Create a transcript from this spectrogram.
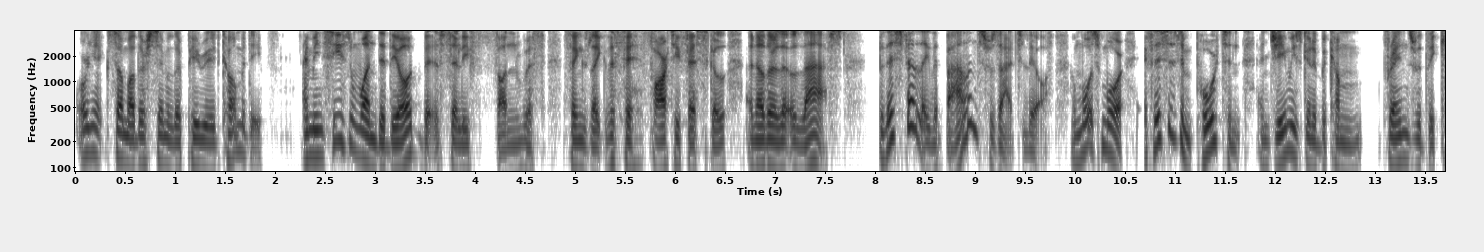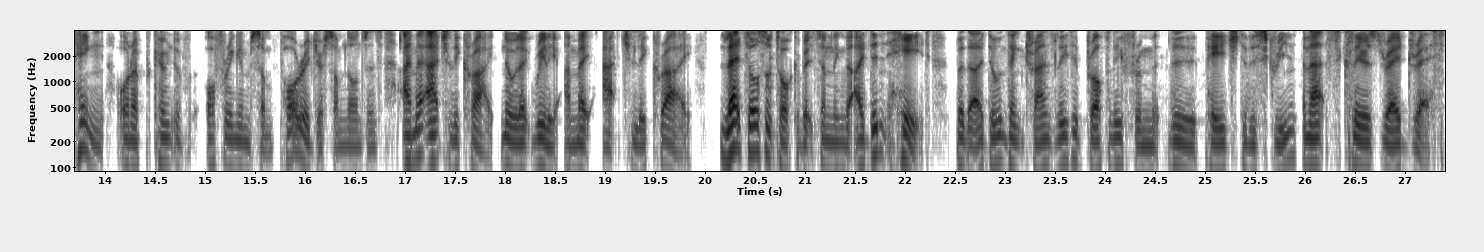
or like some other similar period comedy. I mean, season one did the odd bit of silly fun with things like the farty fiscal and other little laughs, but this felt like the balance was actually off. And what's more, if this is important and Jamie's going to become friends with the king on account of offering him some porridge or some nonsense, I might actually cry. No, like really, I might actually cry. Let's also talk about something that I didn't hate, but that I don't think translated properly from the page to the screen, and that's Claire's red dress.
